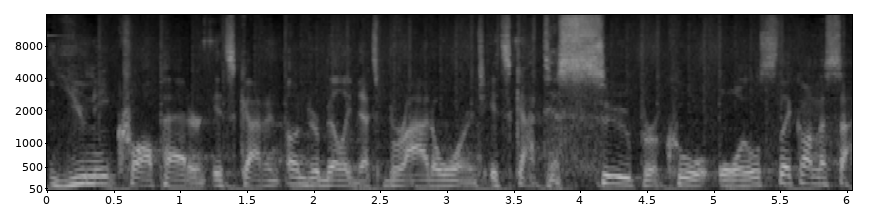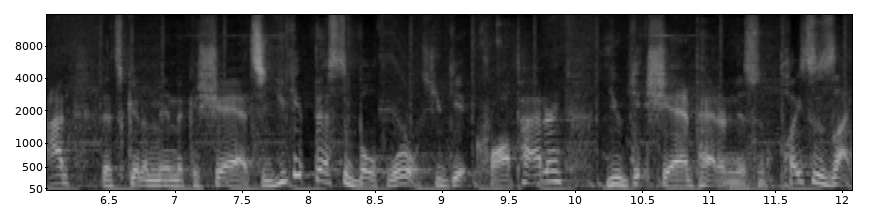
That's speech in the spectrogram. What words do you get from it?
unique crawl pattern. It's got an underbelly that's bright orange. It's got this super cool oil slick on the side that's gonna mimic a shad. So you get best of both worlds. You get crawl pattern, you get shad pattern. This in places like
